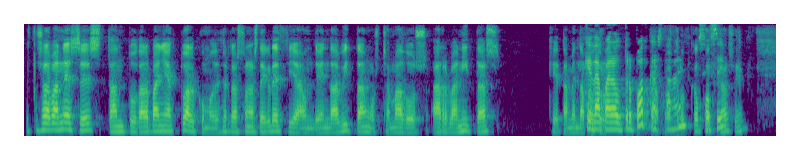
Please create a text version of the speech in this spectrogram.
Estes albaneses, tanto da Albania actual como de certas zonas de Grecia onde ainda habitan os chamados arbanitas, que tamén dá que para, outro, para outro podcast, tamén. Outro podcast, sí, sí. sí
